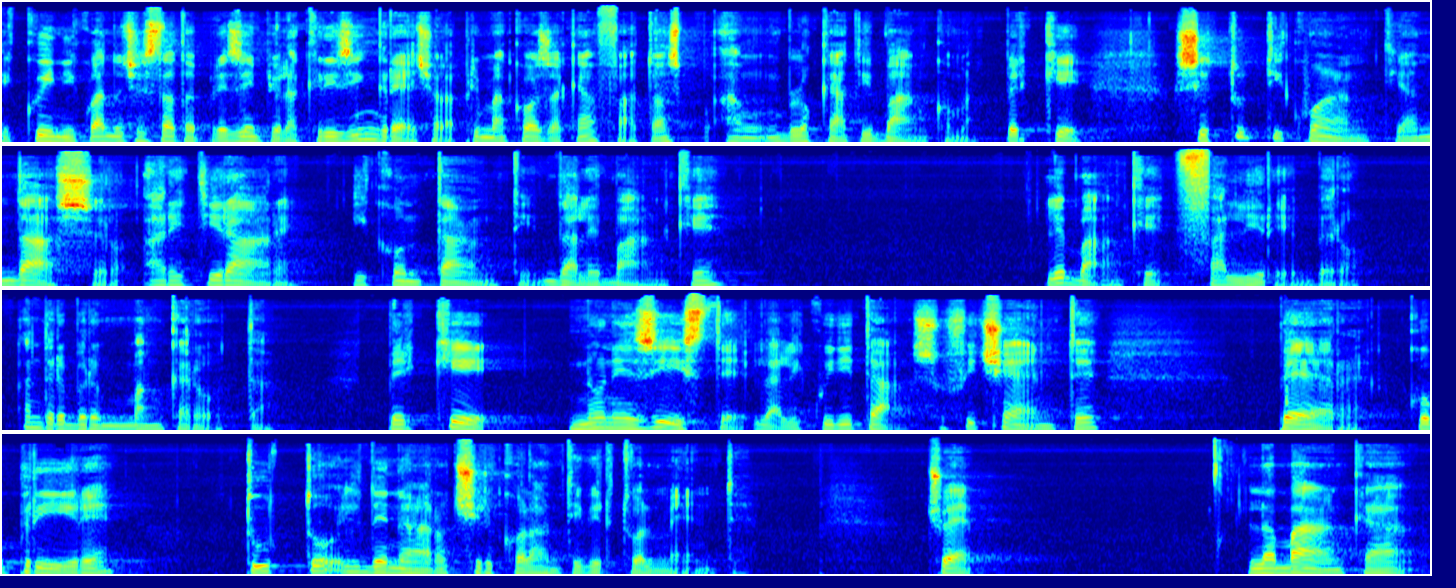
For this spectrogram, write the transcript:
E quindi quando c'è stata per esempio la crisi in Grecia, la prima cosa che hanno fatto hanno bloccato i bancomat, perché se tutti quanti andassero a ritirare i contanti dalle banche, le banche fallirebbero, andrebbero in bancarotta, perché non esiste la liquidità sufficiente per coprire tutto il denaro circolante virtualmente. Cioè la banca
